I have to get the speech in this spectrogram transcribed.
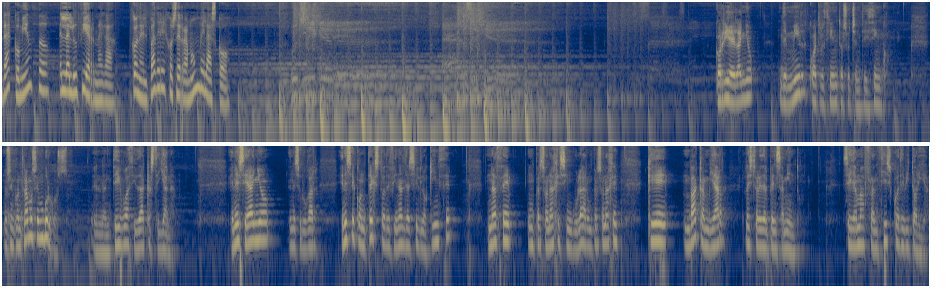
Da comienzo La Luciérnaga con el padre José Ramón Velasco. Corría el año de 1485. Nos encontramos en Burgos, en la antigua ciudad castellana. En ese año, en ese lugar, en ese contexto de final del siglo XV, nace un personaje singular, un personaje que va a cambiar la historia del pensamiento. Se llama Francisco de Vitoria.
